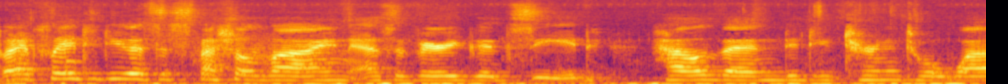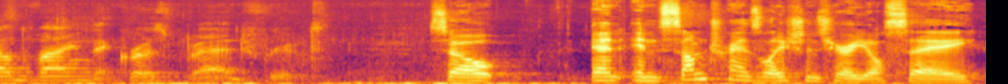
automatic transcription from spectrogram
But I planted you as a special vine, as a very good seed. How then did you turn into a wild vine that grows bad fruit? So, and in some translations here, you'll say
